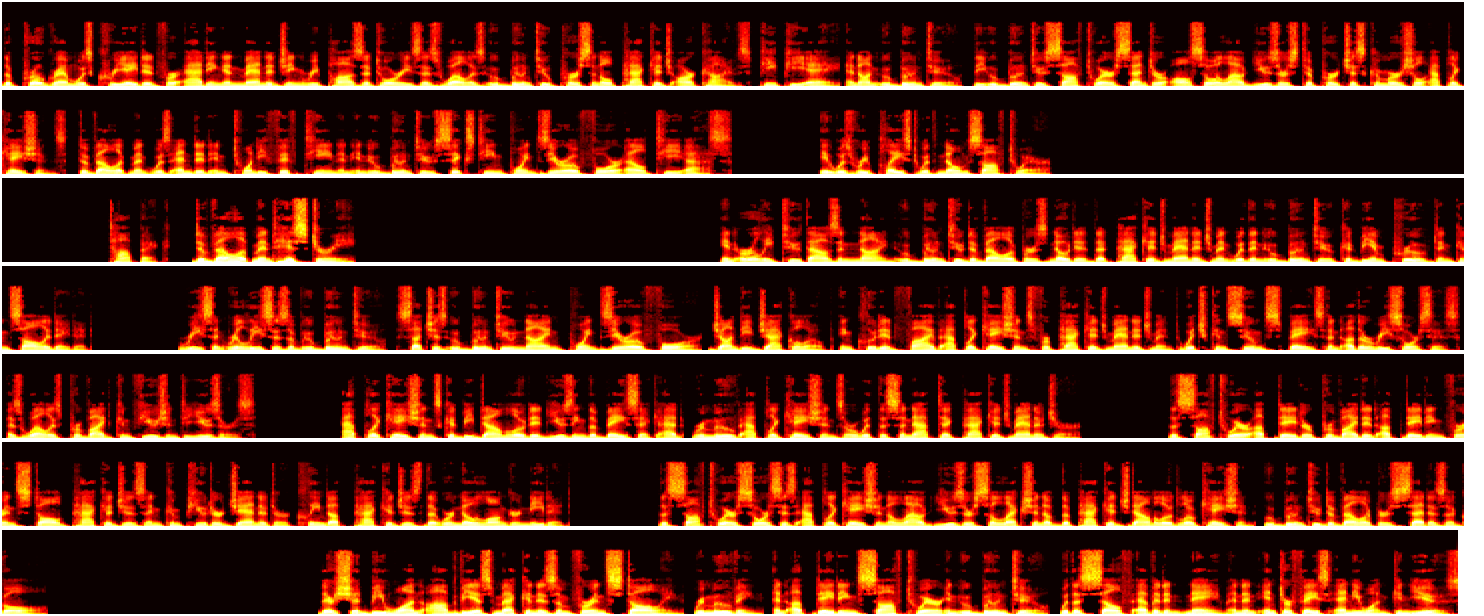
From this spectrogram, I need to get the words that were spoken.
The program was created for adding and managing repositories as well as Ubuntu Personal Package Archives (PPA) and on Ubuntu. The Ubuntu Software Center also allowed users to purchase commercial applications. Development was ended in 2015 and in Ubuntu 16.04 LTS. It was replaced with GNOME software. Topic: Development history. In early 2009 Ubuntu developers noted that package management within Ubuntu could be improved and consolidated. Recent releases of Ubuntu, such as Ubuntu 9.04 included five applications for package management which consumed space and other resources, as well as provide confusion to users. Applications could be downloaded using the basic add, remove applications or with the Synaptic Package Manager. The software updater provided updating for installed packages and Computer Janitor cleaned up packages that were no longer needed. The Software Sources application allowed user selection of the package download location, Ubuntu developers set as a goal. There should be one obvious mechanism for installing, removing, and updating software in Ubuntu, with a self-evident name and an interface anyone can use.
